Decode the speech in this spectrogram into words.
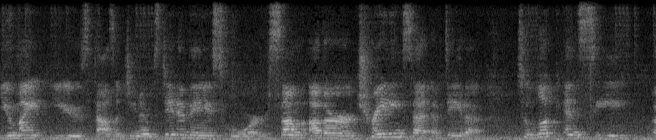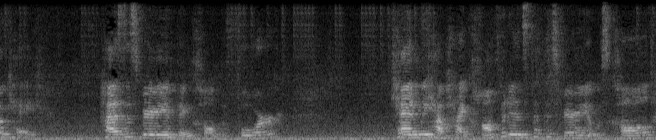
You might use Thousand Genomes database or some other training set of data to look and see, okay, has this variant been called before? Can we have high confidence that this variant was called?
